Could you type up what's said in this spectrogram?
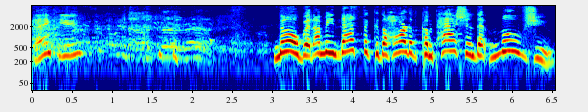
Thank you. No, but I mean, that's the, the heart of compassion that moves you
